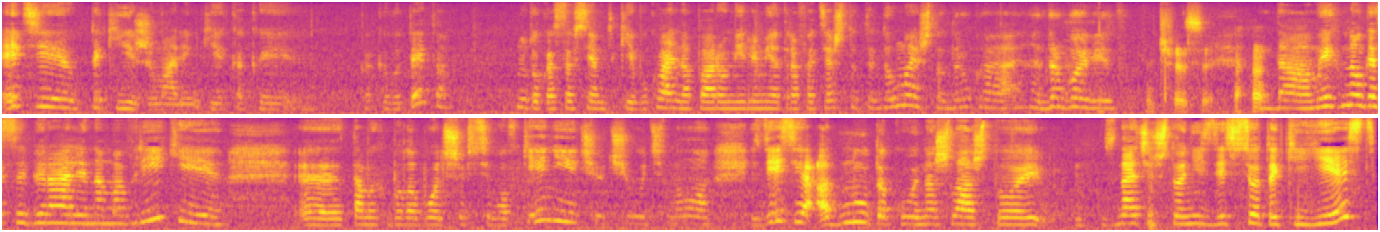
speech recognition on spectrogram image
эти такие же маленькие, как и, как и вот это. Ну, только совсем такие, буквально пару миллиметров. А те, что ты думаешь, что другая, другой вид. Ничего себе. Да, мы их много собирали на Маврикии, э, там их было больше всего в Кении чуть-чуть, но здесь я одну такую нашла, что значит, что они здесь все-таки есть,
